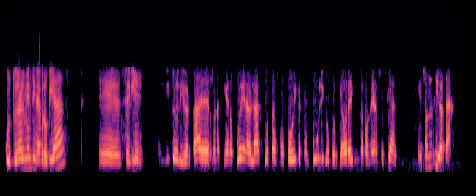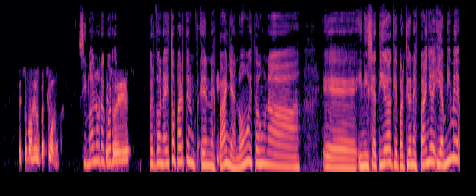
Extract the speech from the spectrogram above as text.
culturalmente inapropiadas, eh, sería un grito de libertad de personas que ya no pueden hablar cosas homofóbicas en público porque ahora hay una condena social. Eso no es libertad, eso no es educación Si mal no recuerdo, perdona, esto parte en, España, ¿no? Esto es una eh, iniciativa que partió en España y a mí me,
